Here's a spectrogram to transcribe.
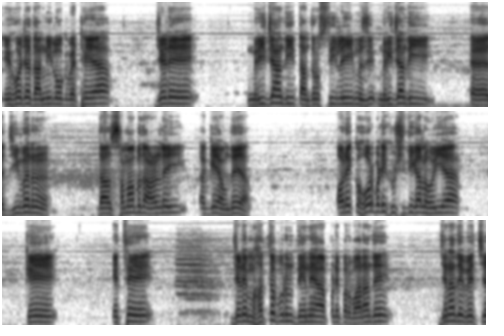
ਇਹੋ ਜਿਹੇ ਦਾਨੀ ਲੋਕ ਬੈਠੇ ਆ ਜਿਹੜੇ ਮਰੀਜ਼ਾਂ ਦੀ ਤੰਦਰੁਸਤੀ ਲਈ, ਮਜ਼ੀ- ਮਰੀਜ਼ਾਂ ਦੀ ਜੀਵਨ ਦਾ ਸਮਾਂ ਵਧਾਉਣ ਲਈ ਅੱਗੇ ਆਉਂਦੇ ਆ। ਔਰ ਇੱਕ ਹੋਰ ਬੜੀ ਖੁਸ਼ੀ ਦੀ ਗੱਲ ਹੋਈ ਆ ਕਿ ਇੱਥੇ ਜਿਹੜੇ ਮਹੱਤਵਪੂਰਨ ਦਿਨ ਆ ਆਪਣੇ ਪਰਿਵਾਰਾਂ ਦੇ, ਜਿਨ੍ਹਾਂ ਦੇ ਵਿੱਚ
